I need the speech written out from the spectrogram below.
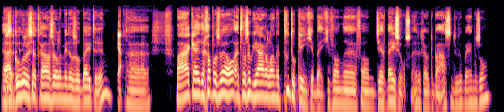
Ja, Dus- Google is daar trouwens wel inmiddels wat beter in. Ja. Eh, maar kijk, de grap was wel, het was ook jarenlang het troetelkindje een beetje van, eh, van Jeff Bezos, hè, de grote baas natuurlijk bij Amazon.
